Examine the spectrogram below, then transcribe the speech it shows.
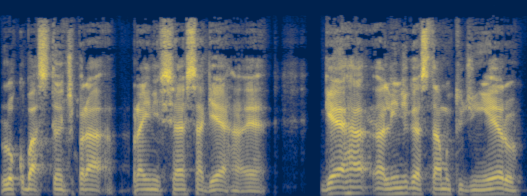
louco bastante para iniciar essa guerra. É guerra, além de gastar muito dinheiro,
